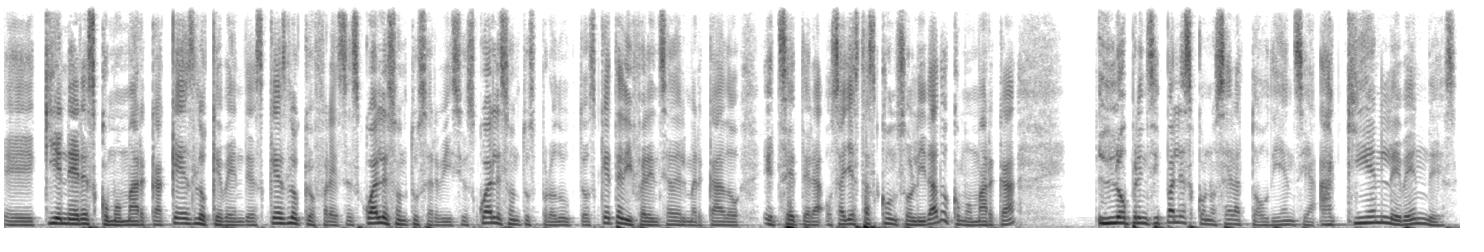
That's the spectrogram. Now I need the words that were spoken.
eh, quién eres como marca, qué es lo que vendes, qué es lo que ofreces, cuáles son tus servicios, cuáles son tus productos, qué te diferencia del mercado, etcétera. O sea, ya estás consolidado como marca. Lo principal es conocer a tu audiencia, a quién le vendes.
